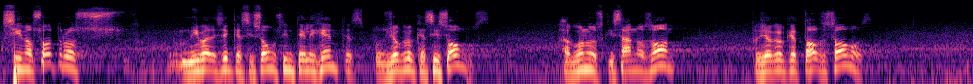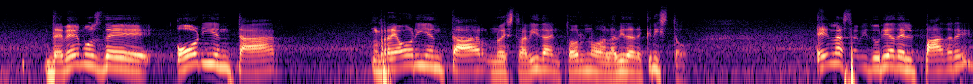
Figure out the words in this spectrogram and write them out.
Si nosotros, iba a decir que si somos inteligentes, pues yo creo que sí somos. Algunos quizás no son, pero yo creo que todos somos. Debemos de orientar, reorientar nuestra vida en torno a la vida de Cristo. En la sabiduría del Padre,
